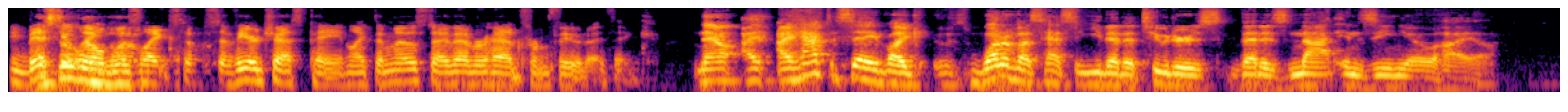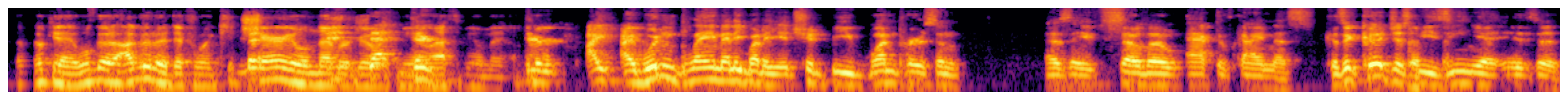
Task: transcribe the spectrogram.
Biscuit World was like some severe chest pain, like the most I've ever had from food. I think. Now, I, I have to say, like, one of us has to eat at a Tudor's that is not in Xenia, Ohio. Okay, we'll go. To, I'll go to a different one. Sherry will never go that- with me. there- I'll have to be on my own. There, I, I wouldn't blame anybody. It should be one person as a solo act of kindness because it could just be Xenia is a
